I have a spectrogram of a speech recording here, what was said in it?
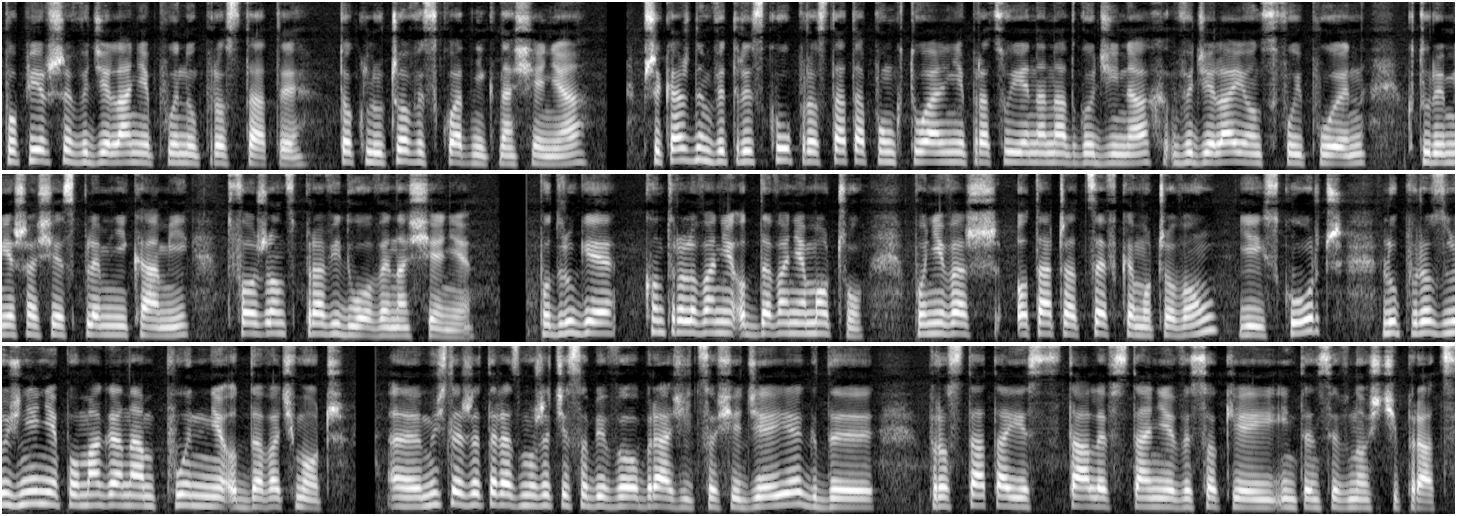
Po pierwsze, wydzielanie płynu prostaty. To kluczowy składnik nasienia. Przy każdym wytrysku prostata punktualnie pracuje na nadgodzinach, wydzielając swój płyn, który miesza się z plemnikami, tworząc prawidłowe nasienie. Po drugie, kontrolowanie oddawania moczu, ponieważ otacza cewkę moczową, jej skurcz lub rozluźnienie pomaga nam płynnie oddawać mocz. E, Myślę, że teraz możecie sobie wyobrazić, co się dzieje, gdy prostata jest stale w stanie wysokiej intensywności pracy.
